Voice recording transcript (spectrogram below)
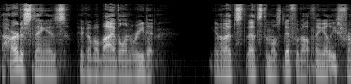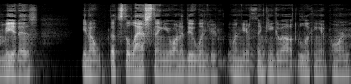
the hardest thing is pick up a Bible and read it. You know, that's that's the most difficult thing. At least for me, it is. You know, that's the last thing you want to do when you're when you're thinking about looking at porn.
